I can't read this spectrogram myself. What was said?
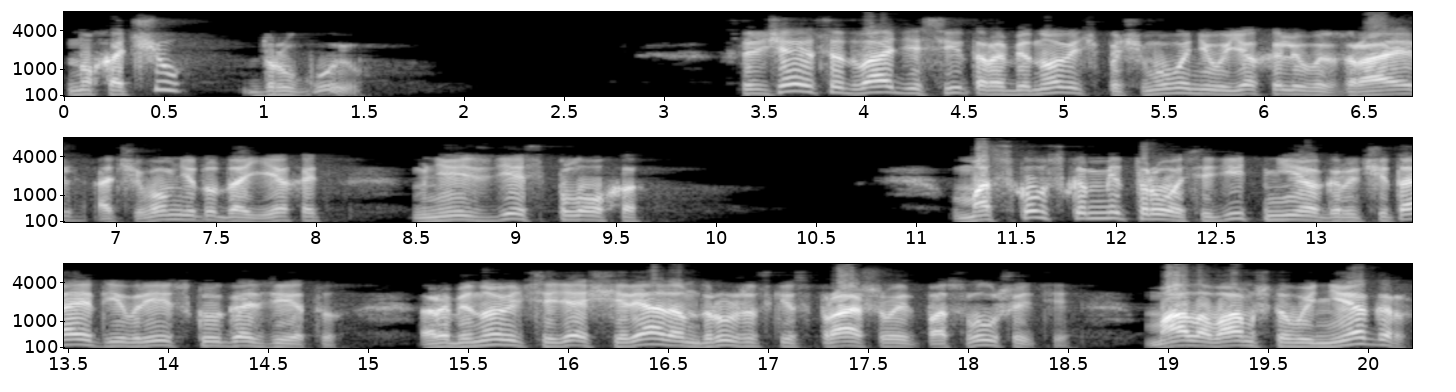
но хочу другую. Встречаются два одессита. Рабинович, почему вы не уехали в Израиль? А чего мне туда ехать? Мне и здесь плохо. В московском метро сидит негр и читает еврейскую газету. Рабинович, сидящий рядом, дружески спрашивает, «Послушайте, Мало вам, что вы негр?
